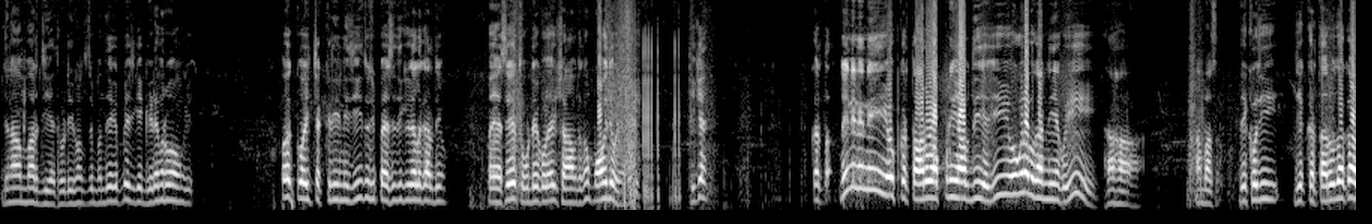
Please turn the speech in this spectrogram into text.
ਜਨਾਬ, ਮਰਜ਼ੀ ਹੈ ਤੁਹਾਡੀ। ਹੁਣ ਤੁਸੀਂ ਬੰਦੇ ਭੇਜ ਕੇ ਗੇੜੇ ਮਰਵਾਓਗੇ। ਓਏ, ਕੋਈ ਚੱਕਰੀ ਨਹੀਂ ਜੀ। ਤੁਸੀਂ ਪੈਸੇ ਦੀ ਕੀ ਗੱਲ ਕਰਦੇ ਹੋ? ਪੈਸੇ ਤੁਹਾਡੇ ਕੋਲੇ ਸ਼ਾਮ ਤੱਕ ਪਹੁੰਚਦੇ ਹੋ ਜਾਣਗੇ। ਠੀਕ ਹੈ? ਕਰਤਾ ਨਹੀਂ ਨਹੀਂ ਨਹੀਂ ਨਹੀਂ ਉਹ ਕਰਤਾਰੋ ਆਪਣੀ ਆਪਦੀ ਹੈ ਜੀ। ਉਹ ਕਿਹੜਾ ਬਗਾਨੀ ਹੈ ਕੋਈ? ਹਾਂ ਹਾਂ। ਹਾਂ, ਬਸ। ਦੇਖੋ ਜੀ, ਜੇ ਕਰਤਾਰੂ ਦਾ ਘਰ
